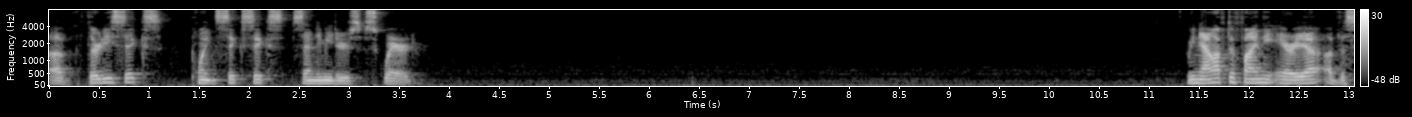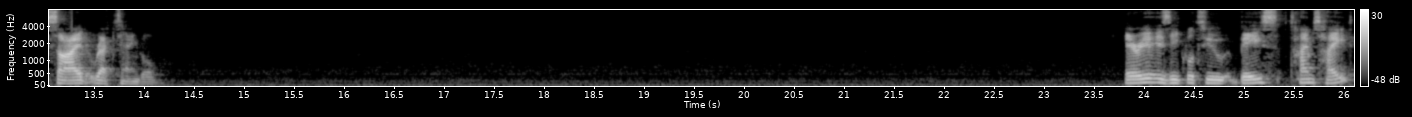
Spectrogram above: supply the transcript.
of 36.66 centimeters squared. We now have to find the area of the side rectangle. Area is equal to base times height.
